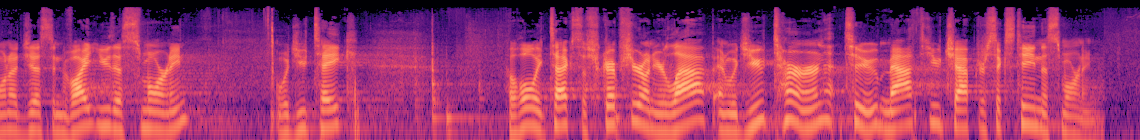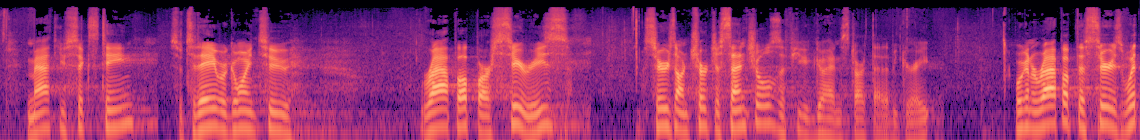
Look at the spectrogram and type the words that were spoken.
want to just invite you this morning. Would you take the holy text of Scripture on your lap and would you turn to Matthew chapter 16 this morning? Matthew 16. So today we're going to wrap up our series, series on church essentials. If you could go ahead and start that, that'd be great. We're going to wrap up this series with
